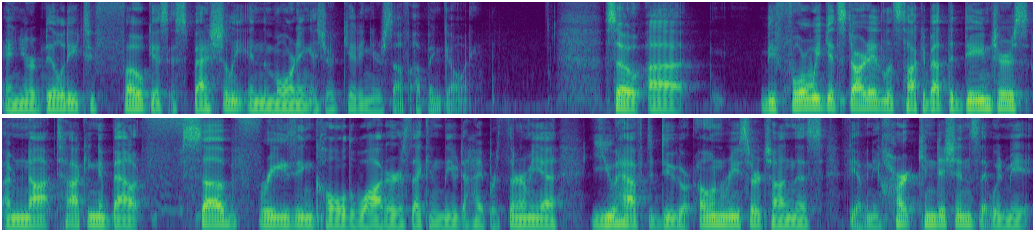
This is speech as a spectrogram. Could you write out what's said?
and your ability to focus, especially in the morning as you're getting yourself up and going. So, uh, before we get started, let's talk about the dangers. I'm not talking about sub freezing cold waters that can lead to hypothermia. You have to do your own research on this. If you have any heart conditions that would be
